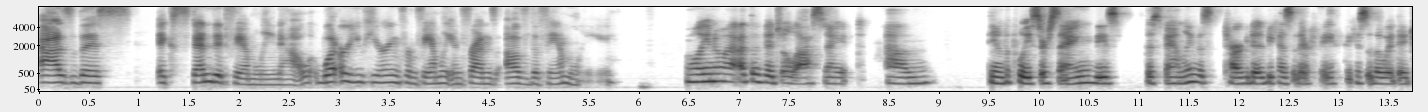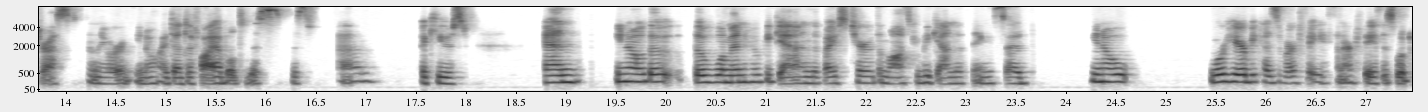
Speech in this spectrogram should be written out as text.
as this extended family now? What are you hearing from family and friends of the family? Well, you know, at the vigil last night, um, you know, the police are saying these this family was targeted because of their faith, because of the way they dressed, and they were, you know, identifiable to this this um, accused. And you know, the the woman who began, the vice chair of the mosque who began the thing, said, you know, we're here because of our faith, and our faith is what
